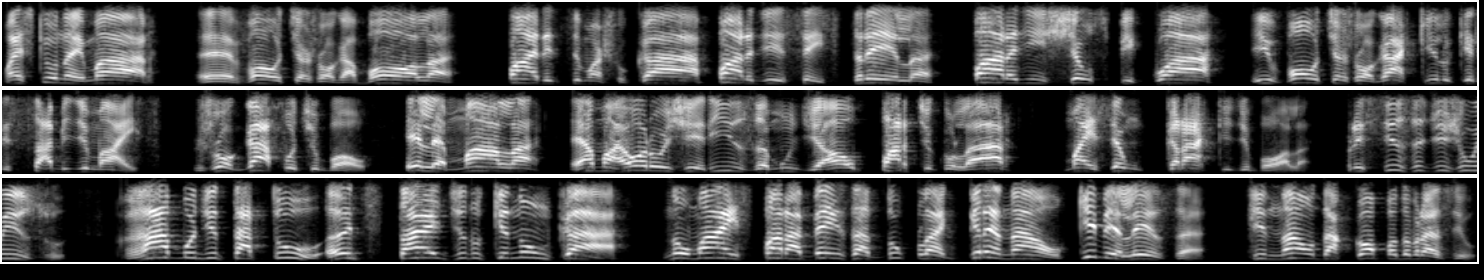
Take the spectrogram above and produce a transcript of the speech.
Mas que o Neymar é, volte a jogar bola, pare de se machucar, pare de ser estrela, pare de encher os picuá e volte a jogar aquilo que ele sabe demais: jogar futebol. Ele é mala, é a maior ojeriza mundial particular, mas é um craque de bola. Precisa de juízo. Rabo de tatu, antes tarde do que nunca. No mais, parabéns à dupla Grenal, que beleza! Final da Copa do Brasil.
